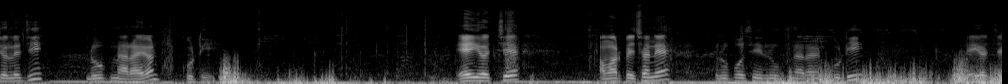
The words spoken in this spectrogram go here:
চলেছি রূপনারায়ণ কুঠি। এই হচ্ছে আমার পেছনে রূপসী রূপনারায়ণ কুঠি। এই হচ্ছে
